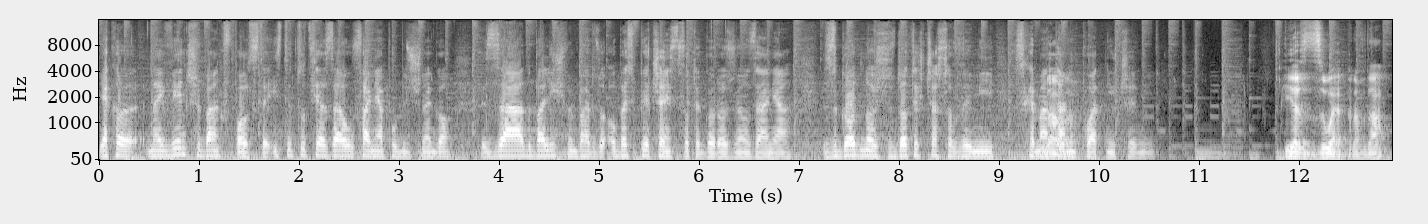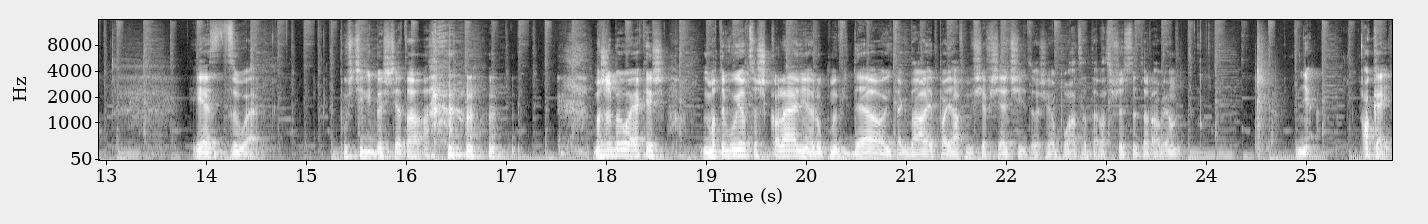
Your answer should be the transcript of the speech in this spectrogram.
Jako największy bank w Polsce, instytucja zaufania publicznego, zadbaliśmy bardzo o bezpieczeństwo tego rozwiązania, zgodność z dotychczasowymi schematami Dobra. płatniczymi. Jest złe, prawda? Jest złe. Puścilibyście to? Może było jakieś motywujące szkolenie, róbmy wideo i tak dalej, pojawmy się w sieci, to się opłaca, teraz wszyscy to robią. Nie. Okej,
